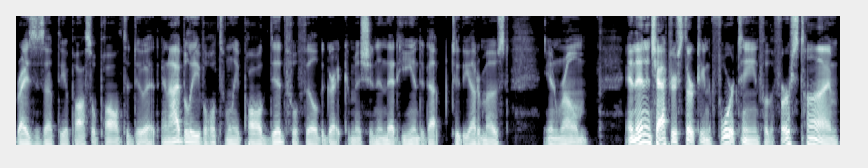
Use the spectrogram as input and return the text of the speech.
raises up the Apostle Paul to do it. And I believe ultimately Paul did fulfill the Great Commission in that he ended up to the uttermost in Rome. And then in chapters 13 and 14, for the first time,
